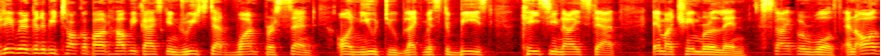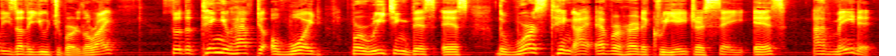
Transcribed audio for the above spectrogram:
Today we're going to be talk about how we guys can reach that 1% on YouTube like Mr. Beast, Casey Neistat, Emma Chamberlain, Sniper Wolf and all these other YouTubers, alright? So the thing you have to avoid for reaching this is the worst thing I ever heard a creator say is I've made it.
